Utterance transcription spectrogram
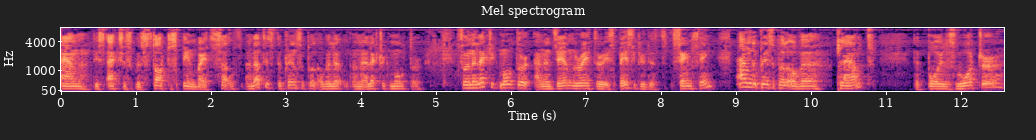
and this axis will start to spin by itself. And that is the principle of an electric motor. So an electric motor and a generator is basically the same thing. And the principle of a plant that boils water.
